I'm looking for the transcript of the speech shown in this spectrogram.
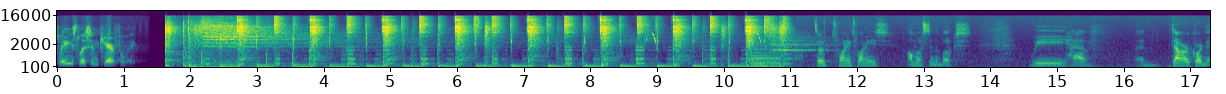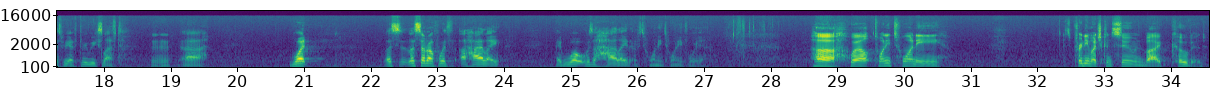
Please listen carefully. So 2020's almost in the books. We have, at the time we're recording this, we have three weeks left. Uh, what? Let's let's start off with a highlight. Like, what was a highlight of 2020 for you? Uh, well, 2020 it's pretty much consumed by COVID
